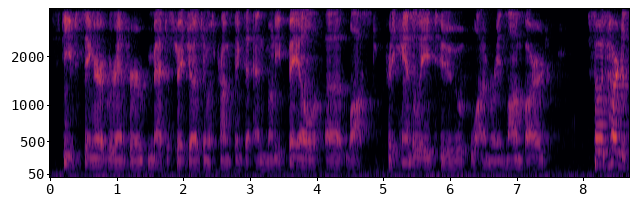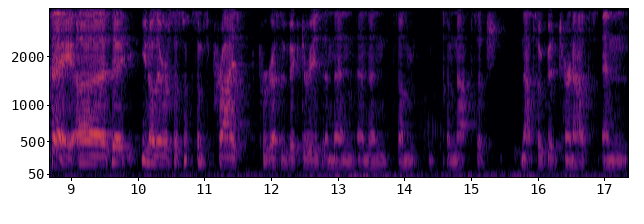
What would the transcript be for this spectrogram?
Steve Singer, who ran for magistrate judge and was promising to end money bail, uh, lost pretty handily to Juana Marine-Lombard. So it's hard to say. Uh, that you know there were some, some surprise progressive victories, and then and then some some not such not so good turnouts, and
